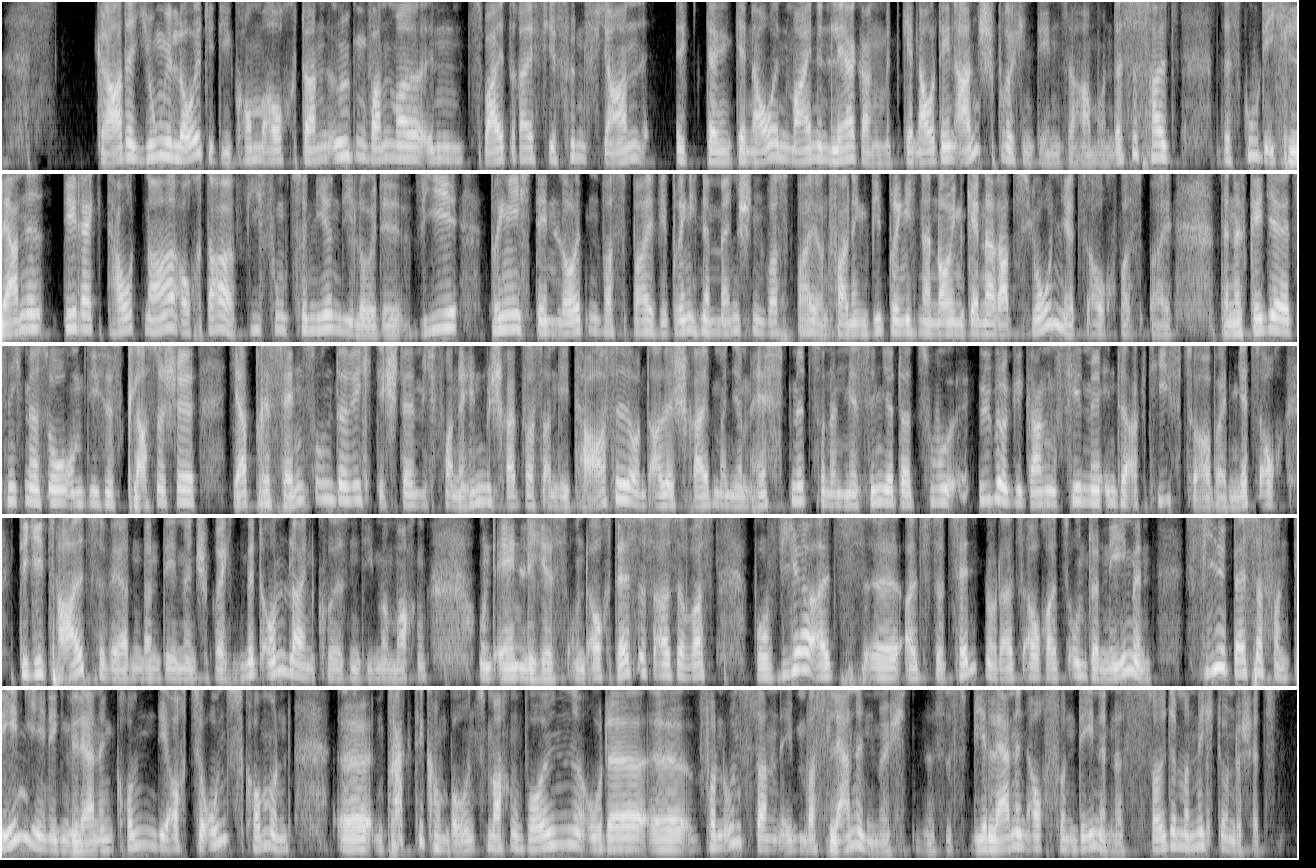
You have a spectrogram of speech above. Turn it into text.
gerade junge Leute, die kommen auch dann irgendwann mal in zwei, drei, vier, fünf Jahren genau in meinen Lehrgang mit genau den Ansprüchen, den sie haben. Und das ist halt das Gute. Ich lerne direkt hautnah auch da, wie funktionieren die Leute, wie bringe ich den Leuten was bei, wie bringe ich einem Menschen was bei und vor allen Dingen, wie bringe ich einer neuen Generation jetzt auch was bei. Denn es geht ja jetzt nicht mehr so um dieses klassische, ja, Präsenzunterricht, ich stelle mich vorne hin, schreibe was an die Tafel und alle schreiben an ihrem Heft mit, sondern wir sind ja dazu übergegangen, viel mehr interaktiv zu arbeiten, jetzt auch digital zu werden dann dementsprechend mit Online-Kursen, die wir machen und ähnliches. Und auch das ist also was, wo wir als, äh, als Dozenten oder als auch als Unternehmen viel besser von denjenigen lernen können, die auch zu uns kommen und äh, ein Praktikum bei uns machen wollen oder äh, von uns dann eben was lernen möchten. Das ist, wir lernen auch von denen. Das sollte man nicht unterschätzen.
